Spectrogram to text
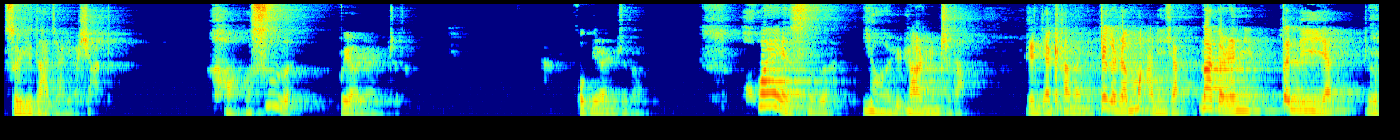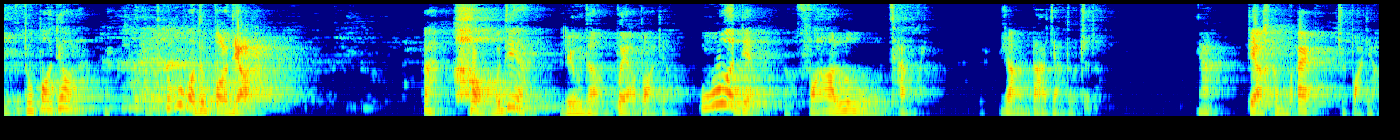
所以大家要晓得，好事不要让人知道，不必让人知道；坏事要让人知道，人家看到你这个人骂你一下，那个人你瞪你一眼，这个都爆掉了，窝 都爆掉了啊！好的呀。留到不要爆掉，恶的发怒忏悔，让大家都知道，啊，这样很快就爆掉。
